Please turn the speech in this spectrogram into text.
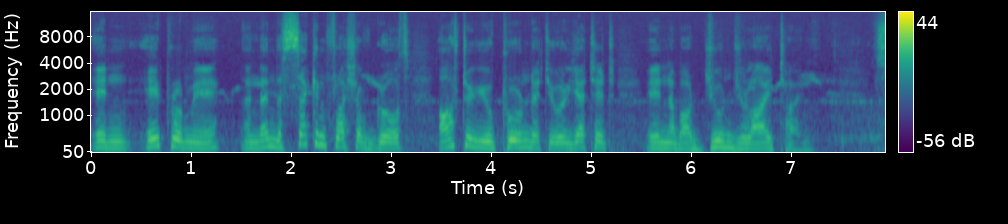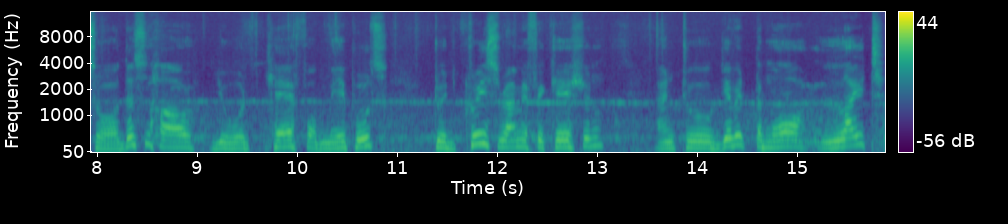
in April, May, and then the second flush of growth after you pruned it, you will get it in about June, July time. So this is how you would care for maples to increase ramification and to give it the more light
